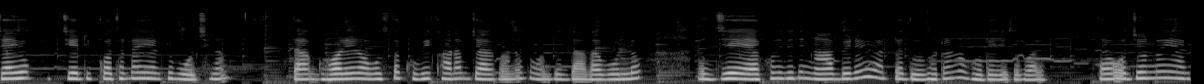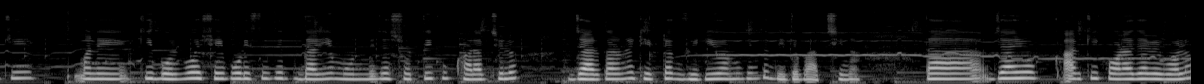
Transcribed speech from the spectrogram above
যাই হোক, যে কথাটাই আর কি বলছিলাম, তা ঘরের অবস্থা খুবই খারাপ, যার কারণে তোমাদের দাদা বলল যে এখনই যদি না বেরোয় একটা দুর্ঘটনা ঘটে যেতে পারে। তা ওর জন্যই আর কি মানে কি বলব, সেই পরিস্থিতিতে দাঁড়িয়ে মন মেজাজ সত্যিই খুব খারাপ ছিল, যার কারণে ঠিকঠাক ভিডিও আমি কিন্তু দিতে পারছি না। তা যাই হোক, আর কি করা যাবে বলো?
